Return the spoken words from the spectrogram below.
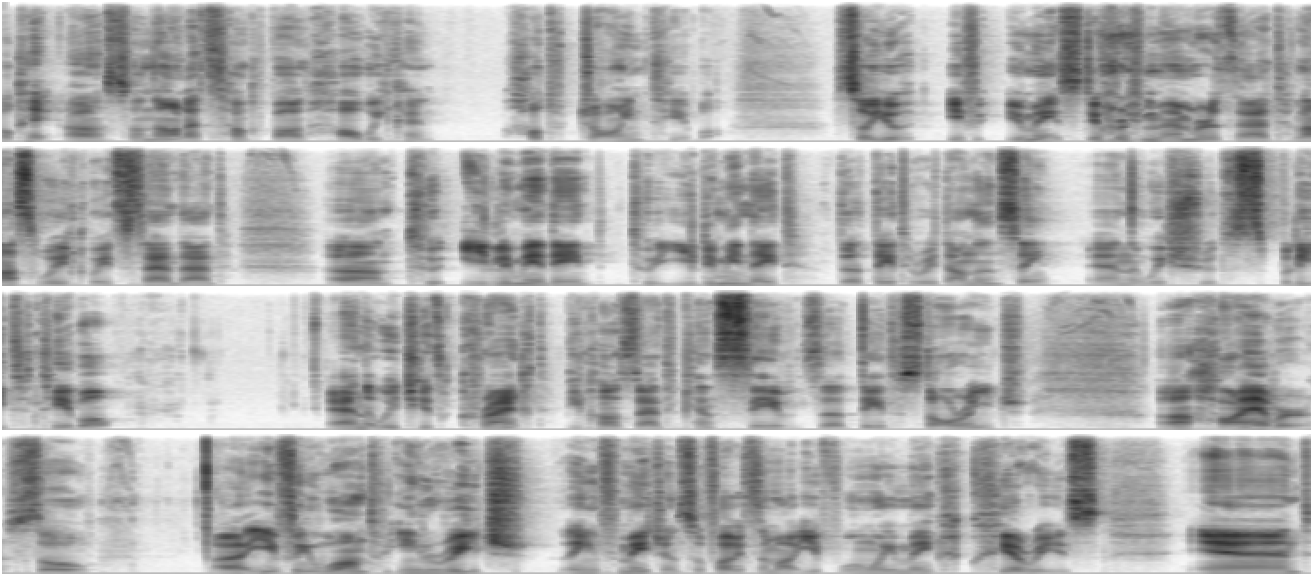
Okay, uh, so now let's talk about how we can how to join table. So you if you may still remember that last week we said that uh, to eliminate to eliminate the data redundancy and we should split table and which is correct because that can save the data storage. Uh, however, so uh, if we want to enrich the information, so for example, if when we make queries and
